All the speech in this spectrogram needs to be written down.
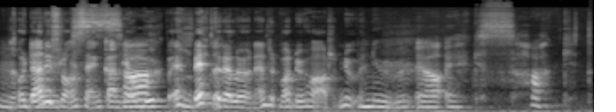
Mm, och därifrån sen kan jobba upp en bättre lön än vad du har nu. Nu, ja exakt.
